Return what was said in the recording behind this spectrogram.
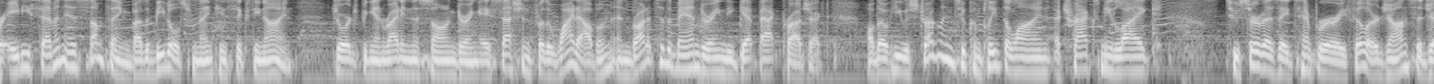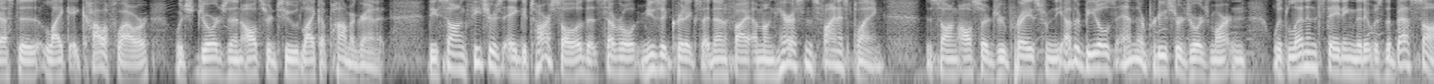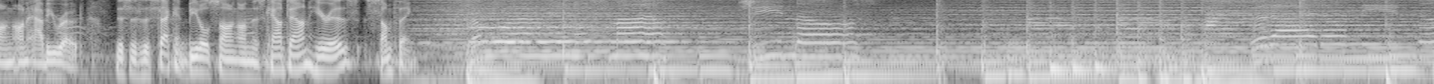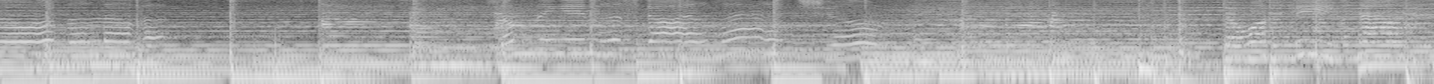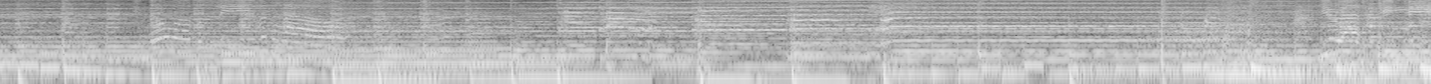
Number 87 is Something by the Beatles from 1969. George began writing this song during a session for the White Album and brought it to the band during the Get Back project. Although he was struggling to complete the line, attracts me like. To serve as a temporary filler, John suggested like a cauliflower, which George then altered to like a pomegranate. The song features a guitar solo that several music critics identify among Harrison's finest playing. The song also drew praise from the other Beatles and their producer George Martin, with Lennon stating that it was the best song on Abbey Road. This is the second Beatles song on this countdown. Here is Something. Somewhere asking me,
